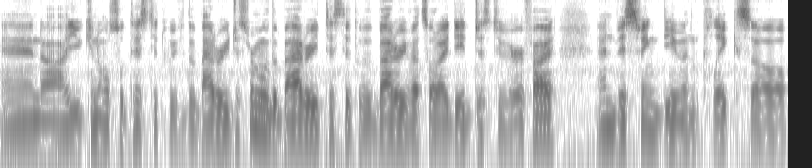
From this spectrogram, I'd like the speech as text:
And uh, you can also test it with the battery. Just remove the battery, test it with the battery. That's what I did just to verify. And this thing didn't click. So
